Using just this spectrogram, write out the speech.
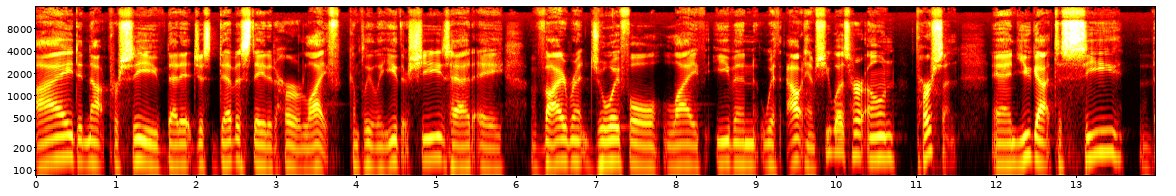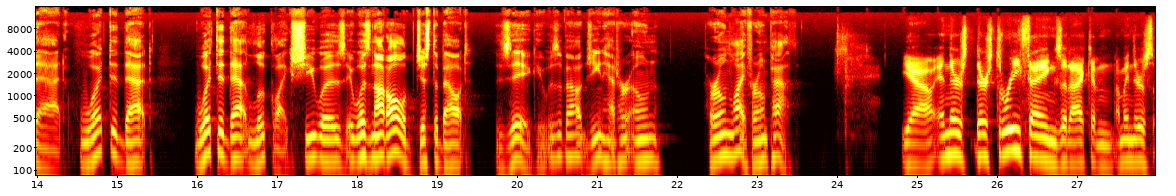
I did not perceive that it just devastated her life completely either. She's had a vibrant, joyful life even without him. She was her own person. And you got to see that. What did that what did that look like? She was it was not all just about Zig. It was about Jean had her own her own life, her own path. Yeah, and there's there's three things that I can. I mean, there's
